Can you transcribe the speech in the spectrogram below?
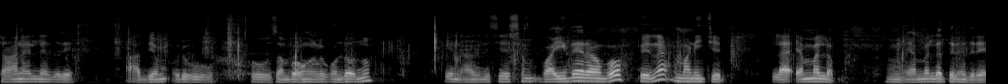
ചാനലിനെതിരെ ആദ്യം ഒരു സംഭവങ്ങൾ കൊണ്ടുവന്നു. പിന്നെ അതിന് ശേഷം വൈകുന്നേരം ആകുമ്പോൾ പിന്നെ മണിച്ചേരി അല്ല M L M M L എത്തിനെതിരെ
